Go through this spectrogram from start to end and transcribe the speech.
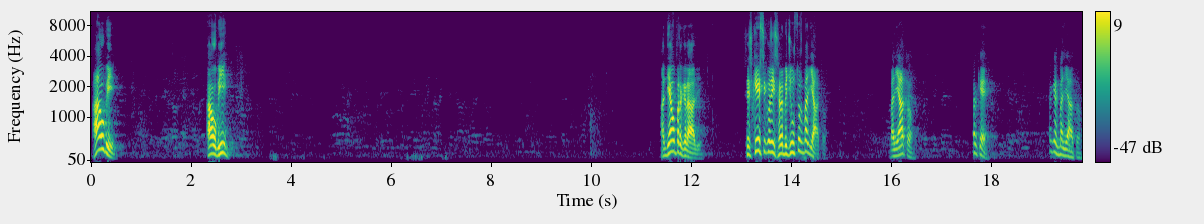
A o B? A o B? Andiamo per gradi. Se scrivessi così sarebbe giusto o sbagliato? Sbagliato? Perché? Perché è sbagliato?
